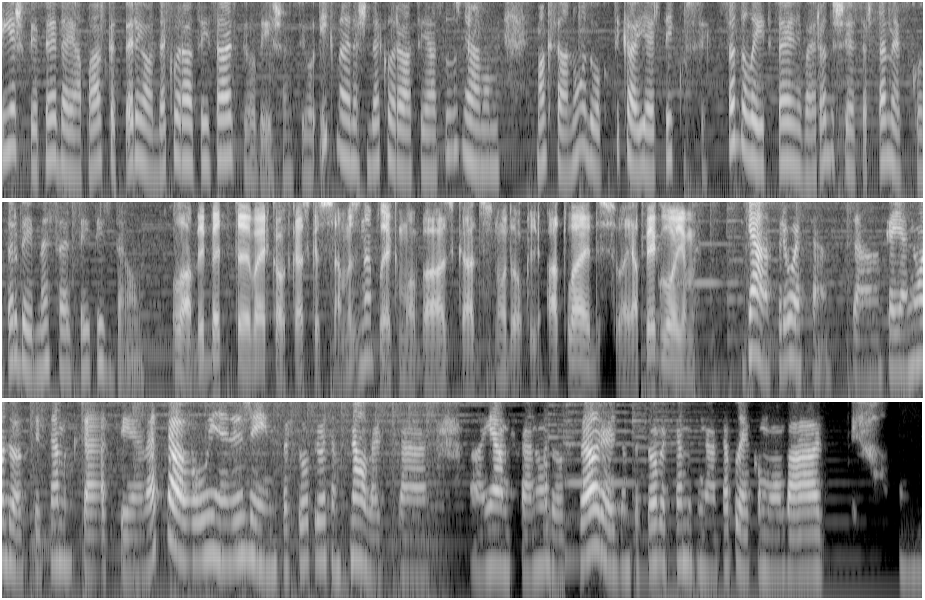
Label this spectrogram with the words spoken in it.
tieši pie pēdējā pārskata perioda deklarācijas aizpildīšanas, jo ikmēneša deklarācijās uzņēmumi maksā nodokli tikai, ja ir tikusi sadalīta peļņa vai radušies ar saimniecisko darbību nesaistīti izdevumi. Labi, bet eh, vai ir kaut kas, kas samazina apliekamo bāzi, kādas nodokļu atlaides vai atvieglojumi? Jā, protams, ka ja nodoklis ir samaksāts pie vecā UIN režīma, par to, protams, nav vairs jāmaksā nodoklis vēlreiz, un par to var samazināt apliekamo bāzi. Un,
